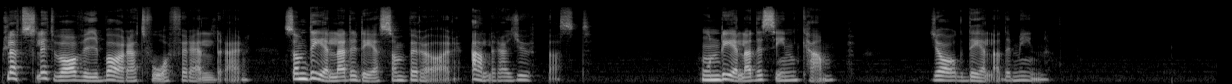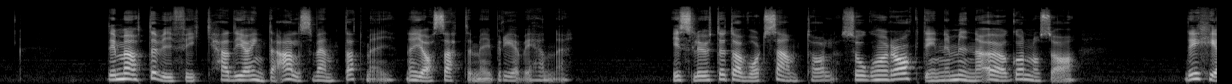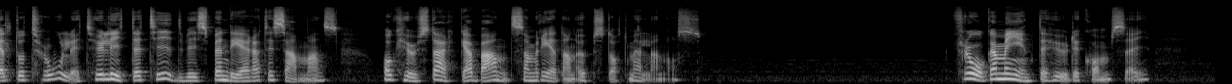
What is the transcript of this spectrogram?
Plötsligt var vi bara två föräldrar som delade det som berör allra djupast. Hon delade sin kamp jag delade min. Det möte vi fick hade jag inte alls väntat mig när jag satte mig bredvid henne. I slutet av vårt samtal såg hon rakt in i mina ögon och sa Det är helt otroligt hur lite tid vi spenderar tillsammans och hur starka band som redan uppstått mellan oss. Fråga mig inte hur det kom sig.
